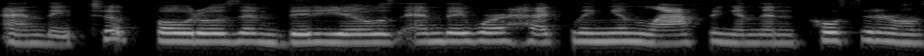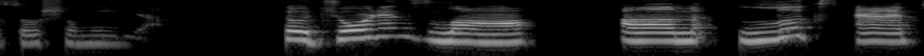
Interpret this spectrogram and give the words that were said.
and they took photos and videos and they were heckling and laughing and then posted it on social media. So Jordan's law um, looks at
